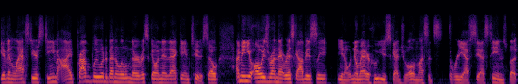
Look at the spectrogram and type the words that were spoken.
given last year's team, I probably would have been a little nervous going into that game too. So, I mean, you always run that risk, obviously, you know, no matter who you schedule, unless it's three FCS teams. But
